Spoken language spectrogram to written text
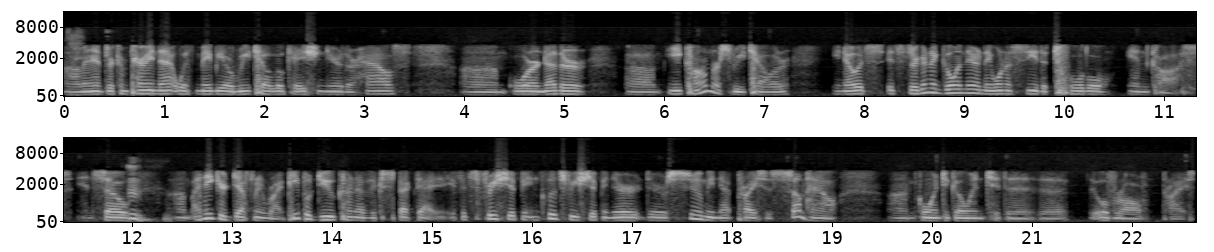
Um, and if they're comparing that with maybe a retail location near their house um, or another um, e-commerce retailer, you know, it's it's they're going to go in there and they want to see the total end costs. And so, mm. um, I think you're definitely right. People do kind of expect that if it's free shipping includes free shipping, they're they're assuming that price is somehow um, going to go into the, the, the overall price.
